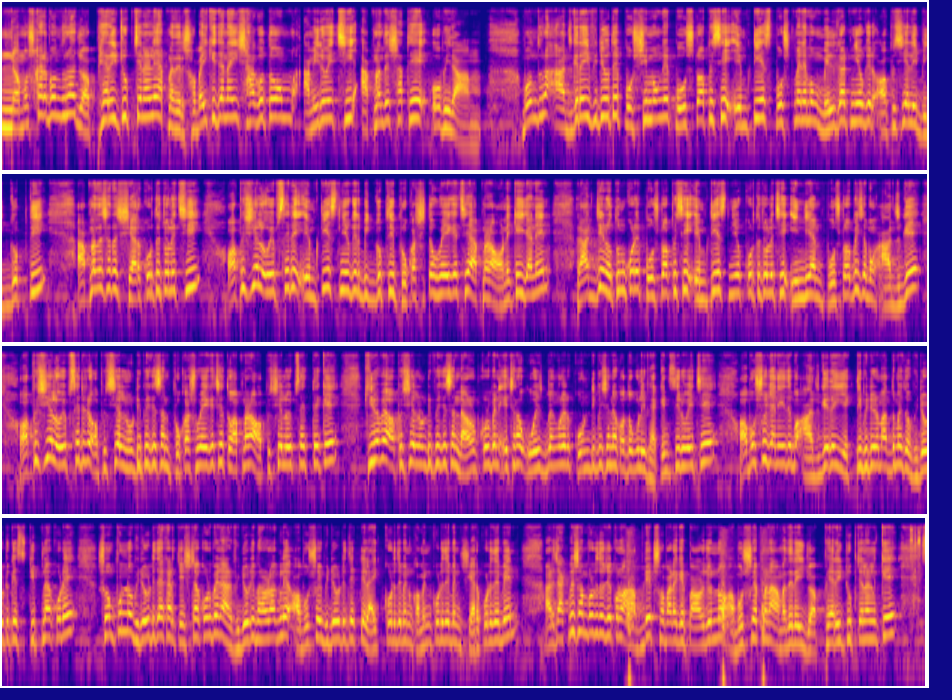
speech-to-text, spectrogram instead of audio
নমস্কার বন্ধুরা, job fair YouTube চ্যানেলে আপনাদের সবাইকে জানাই স্বাগতম। আমি রয়েছি আপনাদের সাথে অভিরাম। বন্ধুরা, আজকের এই ভিডিওতে পশ্চিমবঙ্গে পোস্ট অফিসে এমটিএস পোস্টম্যান এবং মেলগার্ড নিয়োগের অফিসিয়ালি বিজ্ঞপ্তি আপনাদের সাথে শেয়ার করতে চলেছি। অফিসিয়াল ওয়েবসাইটে এমটিএস নিয়োগের বিজ্ঞপ্তি প্রকাশিত হয়ে গেছে, আপনারা অনেকেই জানেন। রাজ্যে নতুন করে পোস্ট অফিসে এমটিএস নিয়োগ করতে চলেছে ইন্ডিয়ান পোস্ট অফিস এবং আজকে অফিসিয়াল ওয়েবসাইটের অফিসিয়াল নোটিফিকেশান প্রকাশ হয়ে গেছে। তো আপনারা অফিসিয়াল ওয়েবসাইট থেকে কীভাবে অফিসিয়াল নোটিফিকেশান ডাউনলোড করবেন। এছাড়াও ওয়েস্ট বেঙ্গলের কোন ডিভিশনে কতগুলি ভ্যাকেন্সি রয়েছে, অবশ্যই জানিয়ে দেবো আজকের এই একটি ভিডিওর মাধ্যমে। তো ভিডিওটিকে স্কিপ না করে সম্পূর্ণ ভিডিওটি দেখার চেষ্টা করবেন। আর ভিডিওটি ভালো লাগলে অবশ্যই ভিডিওটিতে একটি লাইক করে দেবেন কমেন্ট করে দেবেন শেয়ার করে দেবেন। আর চাকরি সম্পর্কিত যে কোনো আপডেট সবার আগে পাওয়ার জন্য অবশ্যই আপনারা আমাদের এই জব ফেয়ার ইউটিউব চ্যানেলকে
